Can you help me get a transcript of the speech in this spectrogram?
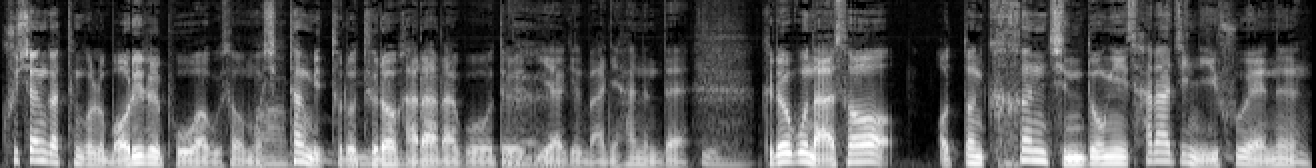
쿠션 같은 걸로 머리를 보호하고서 뭐 아, 식탁 밑으로 음. 들어가라라고들 네. 이야기를 많이 하는데 예. 그러고 나서 어떤 큰 진동이 사라진 이후에는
